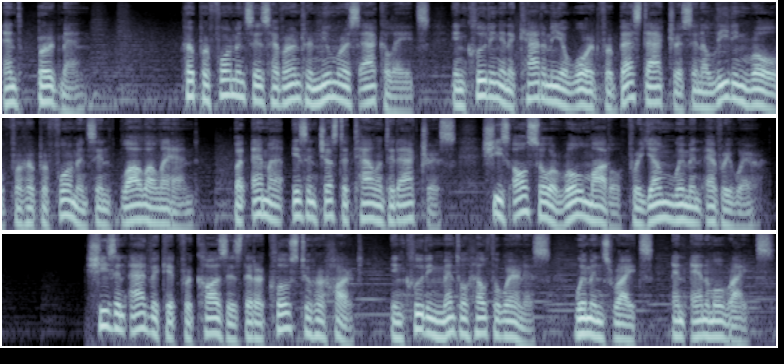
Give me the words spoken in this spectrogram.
and Birdman. Her performances have earned her numerous accolades, including an Academy Award for Best Actress in a leading role for her performance in La La Land. But Emma isn't just a talented actress, she's also a role model for young women everywhere. She's an advocate for causes that are close to her heart, including mental health awareness, women's rights, and animal rights.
